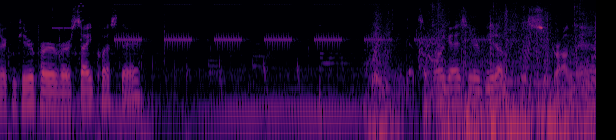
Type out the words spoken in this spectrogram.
Our computer part of our side quest there. Got some more guys here beat up. This strong man.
